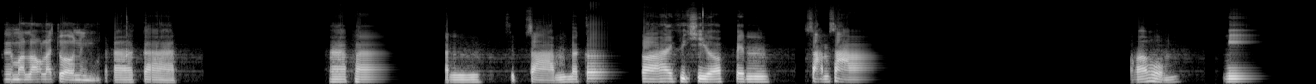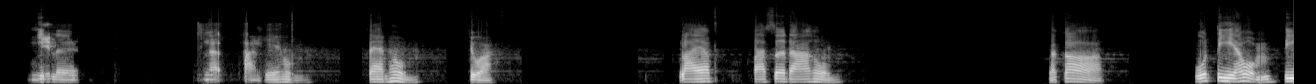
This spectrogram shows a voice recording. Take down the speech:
เออมาล็อกแล้วจั่วหนึ่งอากาศห้าพันสิบสามแล้วก็ก็ให้ฟิกชิวเป็นสามสามครับผม มีฮิตเลยนะผ่านโอเคครับผมแฟนครับผม จั่วไลฟ์ปาเซอร์ดาครับผม แล้วก็วูดตีครับผม ตี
